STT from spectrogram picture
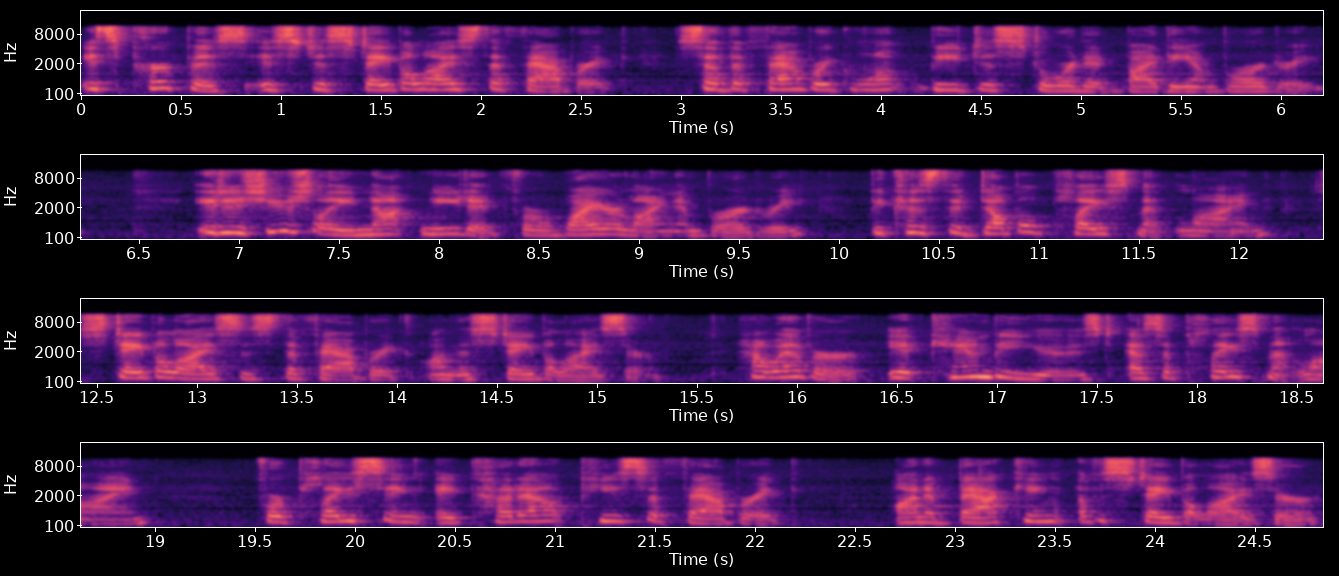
Its purpose is to stabilize the fabric so the fabric won't be distorted by the embroidery. It is usually not needed for wireline embroidery because the double placement line stabilizes the fabric on the stabilizer. However, it can be used as a placement line for placing a cutout piece of fabric on a backing of a stabilizer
